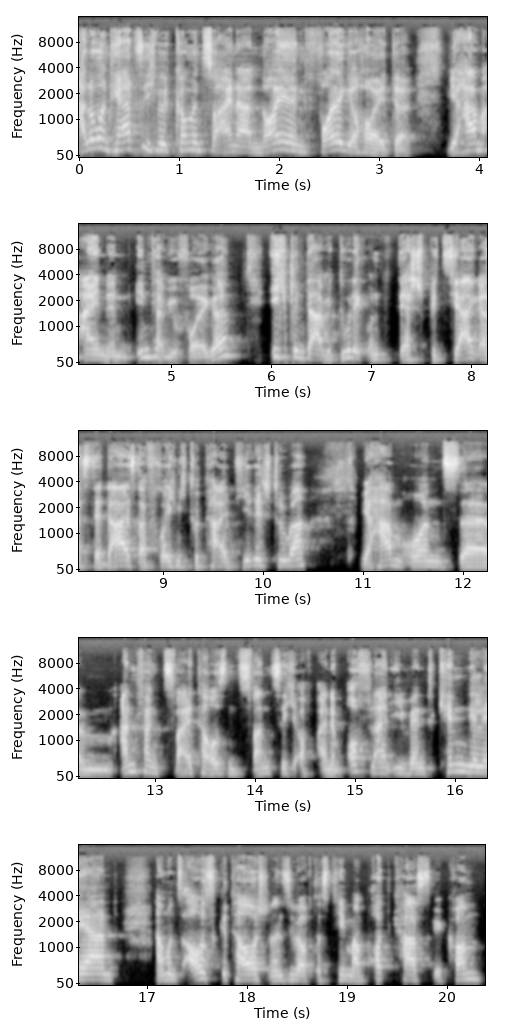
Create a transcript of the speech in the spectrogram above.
Hallo und herzlich willkommen zu einer neuen Folge heute. Wir haben einen Interviewfolge. Ich bin David Dudek und der Spezialgast, der da ist, da freue ich mich total tierisch drüber. Wir haben uns ähm, Anfang 2020 auf einem Offline-Event kennengelernt, haben uns ausgetauscht und dann sind wir auf das Thema Podcast gekommen.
